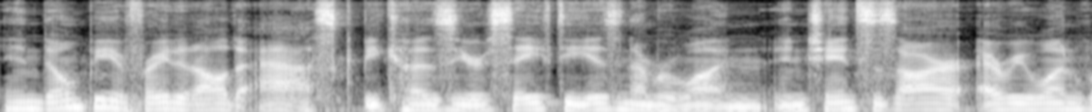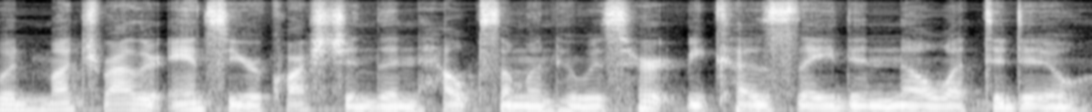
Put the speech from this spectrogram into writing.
And don't be afraid at all to ask, because your safety is number one, and chances are everyone would much rather answer your question than help someone who is hurt because they didn't know what to do.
